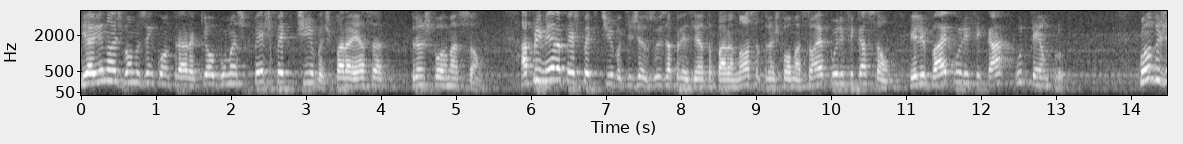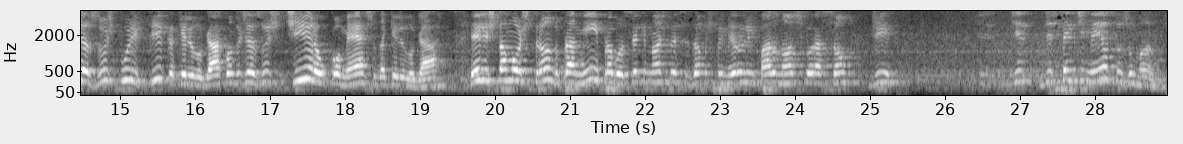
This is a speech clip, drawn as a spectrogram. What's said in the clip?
E aí nós vamos encontrar aqui algumas perspectivas para essa transformação. A primeira perspectiva que Jesus apresenta para a nossa transformação é purificação. Ele vai purificar o templo. Quando Jesus purifica aquele lugar, quando Jesus tira o comércio daquele lugar, ele está mostrando para mim e para você que nós precisamos primeiro limpar o nosso coração de, de, de sentimentos humanos,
